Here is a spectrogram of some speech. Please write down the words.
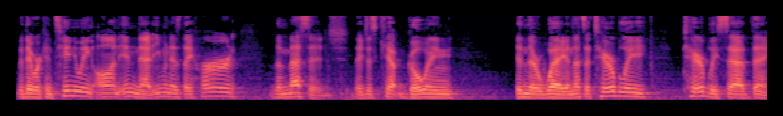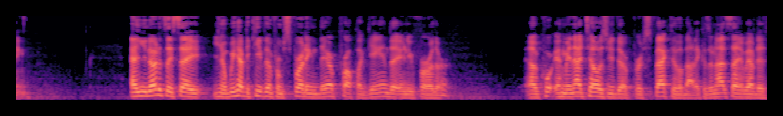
That they were continuing on in that, even as they heard the message. They just kept going in their way. And that's a terribly, terribly sad thing. And you notice they say, you know, we have to keep them from spreading their propaganda any further. I mean, that tells you their perspective about it because they're not saying we have to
